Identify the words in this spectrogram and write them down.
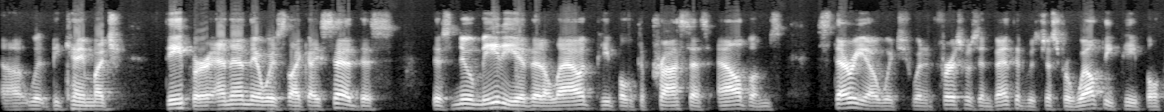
uh, became much deeper. And then there was, like I said, this this new media that allowed people to process albums. Stereo, which when it first was invented was just for wealthy people,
